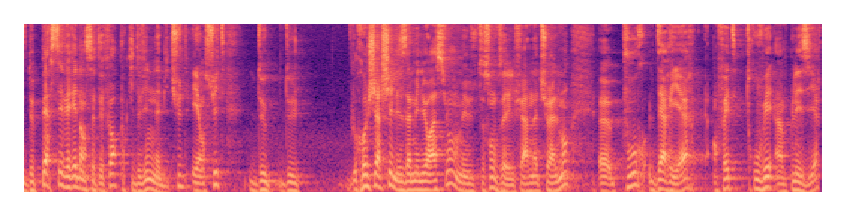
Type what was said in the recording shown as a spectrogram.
de persévérer dans cet effort pour qu'il devienne une habitude et ensuite de, rechercher les améliorations, mais de toute façon vous allez le faire naturellement, euh, pour derrière en fait trouver un plaisir.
